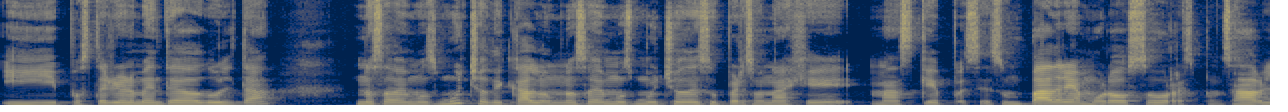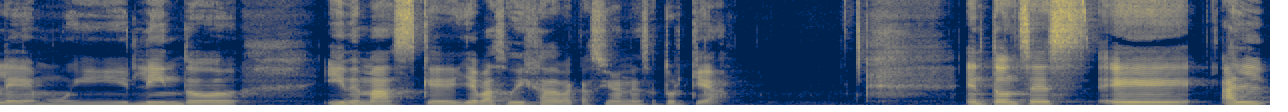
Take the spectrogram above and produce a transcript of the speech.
y posteriormente de adulta, no sabemos mucho de Callum, no sabemos mucho de su personaje, más que pues es un padre amoroso, responsable, muy lindo y demás, que lleva a su hija de vacaciones a Turquía. Entonces, eh, al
